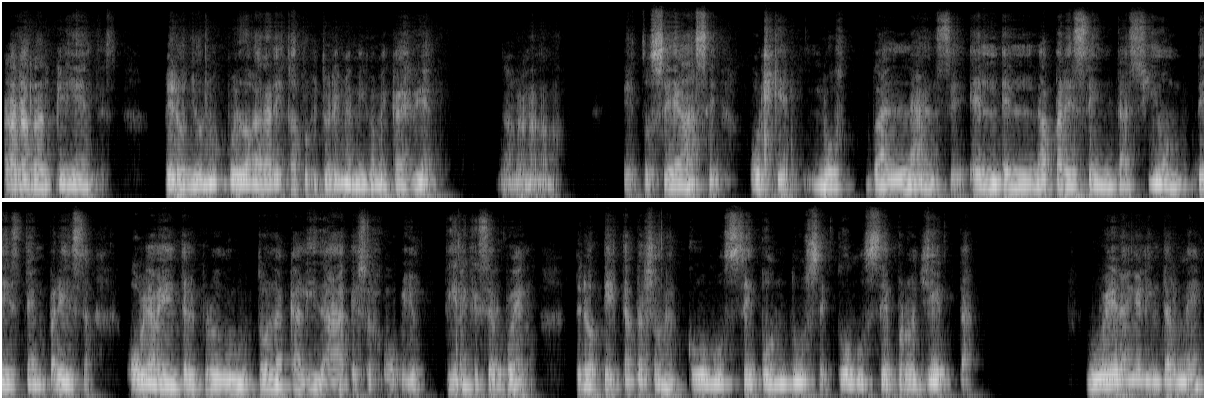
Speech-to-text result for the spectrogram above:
agarrar clientes. Pero yo no puedo agarrar esto porque tú eres mi amigo me caes bien. No, no, no, no. no. Esto se hace porque los balances, la presentación de esta empresa, obviamente el producto, la calidad, eso es obvio, tiene que ser bueno. Pero esta persona, cómo se conduce, cómo se proyecta fuera en el Internet,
